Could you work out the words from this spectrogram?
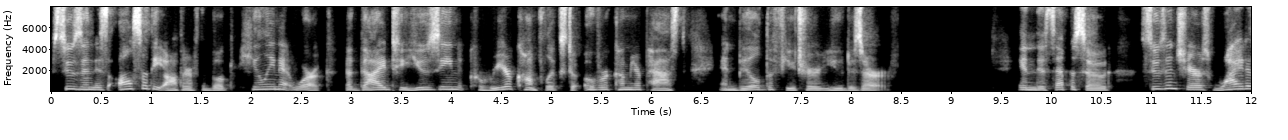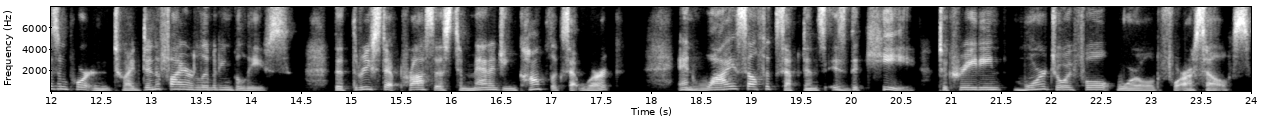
Susan is also the author of the book Healing at Work, a guide to using career conflicts to overcome your past and build the future you deserve. In this episode, Susan shares why it is important to identify our limiting beliefs, the three step process to managing conflicts at work, and why self acceptance is the key to creating more joyful world for ourselves.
